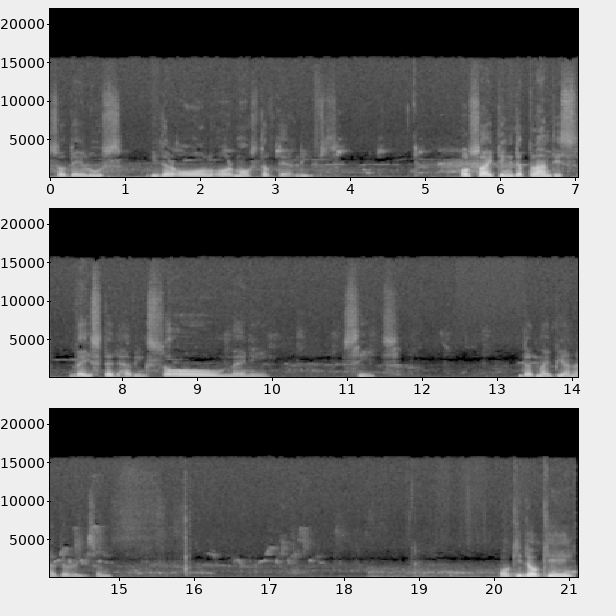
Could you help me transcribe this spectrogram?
so they lose either all or most of their leaves. Also, I think the plant is wasted having so many seeds. That might be another reason. Okie dokie.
